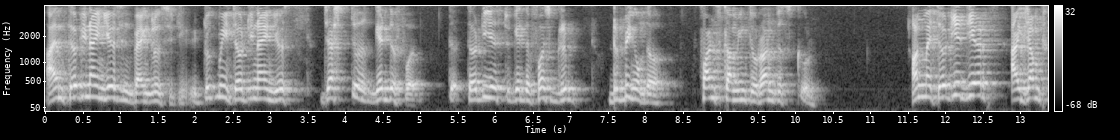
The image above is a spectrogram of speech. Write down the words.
I am 39 years in Bangalore city. It took me 39 years just to get the first, 30 years to get the first grip, dripping of the funds coming to run the school. On my 30th year, I jumped.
